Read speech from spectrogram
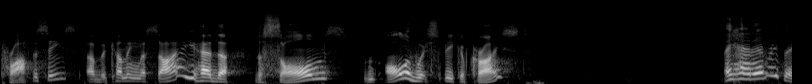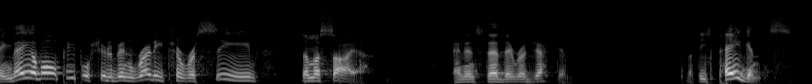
prophecies of the coming Messiah. You had the, the Psalms, all of which speak of Christ. They had everything. They, of all people, should have been ready to receive the Messiah. And instead, they reject him. But these pagans,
